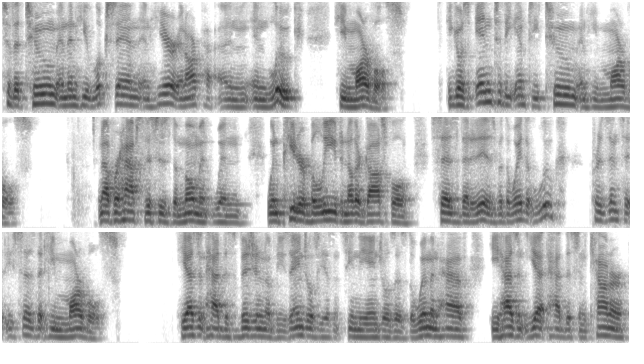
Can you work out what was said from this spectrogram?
to the tomb, and then he looks in, and here in our in, in Luke, he marvels he goes into the empty tomb and he marvels. Now, perhaps this is the moment when, when Peter believed another gospel says that it is, but the way that Luke presents it, he says that he marvels. He hasn't had this vision of these angels. He hasn't seen the angels as the women have. He hasn't yet had this encounter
